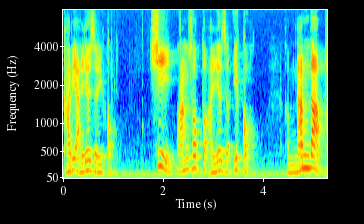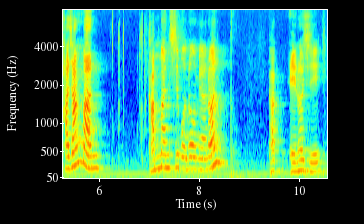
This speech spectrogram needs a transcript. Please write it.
값이 알려져 있고 C 광속도 알려져 있고 그럼 남다 파장만 값만 집어넣으면은 각 에너지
